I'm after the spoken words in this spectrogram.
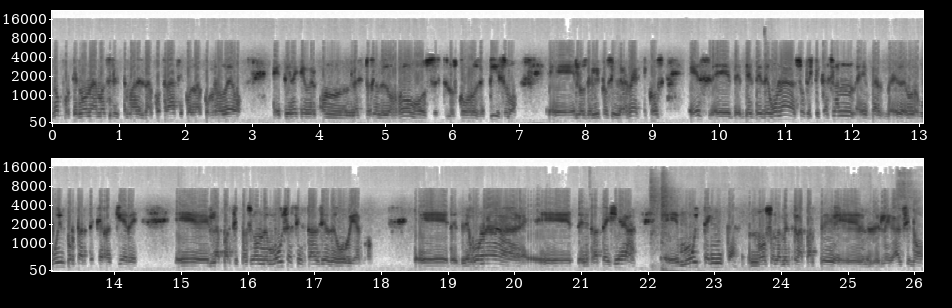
¿no? Porque no nada más es el tema del narcotráfico, el narcomenudeo, tiene que ver con la situación de los robos, este, los cobros de piso, los delitos cibernéticos. Es de, una sofisticación muy importante que requiere la participación de muchas instancias de gobierno eh, de, una eh, estrategia eh, muy técnica, no solamente en la parte eh, legal, sino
